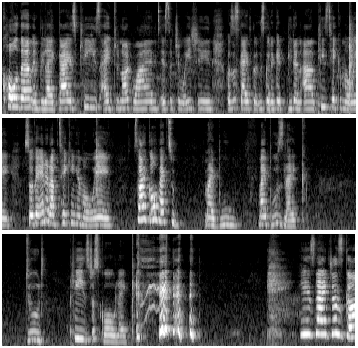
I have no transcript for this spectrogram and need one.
call them, and be like, guys, please, I do not want a situation because this guy is gonna get beaten up. Please take him away. So they ended up taking him away. So I go back to my boo. My boo's like, dude, please just go. Like. He's like, just go.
